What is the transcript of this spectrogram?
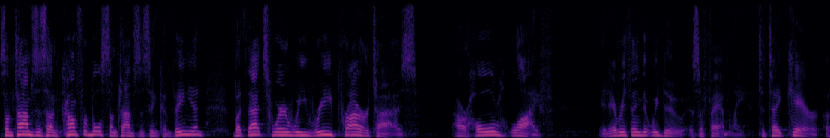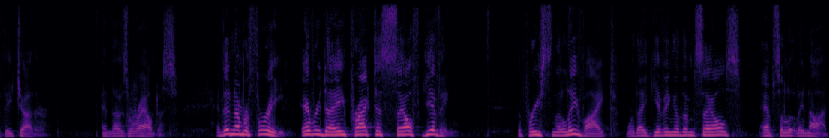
Sometimes it's uncomfortable, sometimes it's inconvenient, but that's where we reprioritize our whole life and everything that we do as a family to take care of each other and those around us. And then, number three, every day practice self giving. The priest and the Levite, were they giving of themselves? Absolutely not.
